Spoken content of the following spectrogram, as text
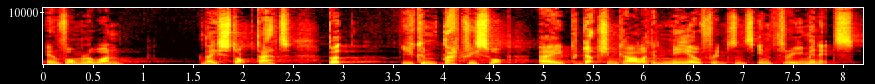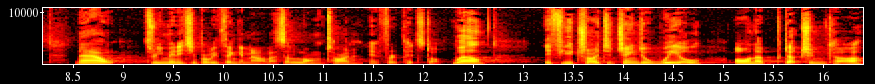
in Formula One? They stopped that, but you can battery swap a production car like a NIO, for instance, in three minutes. Now, three minutes, you're probably thinking, oh, that's a long time for a pit stop. Well, if you tried to change a wheel on a production car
